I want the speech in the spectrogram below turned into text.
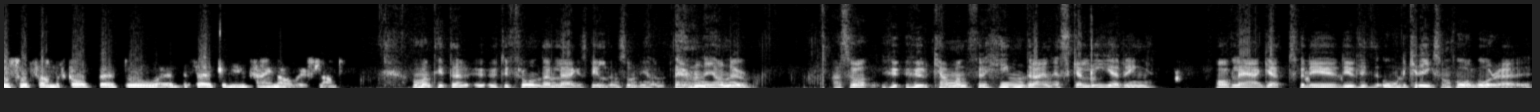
OSSE-ordförandeskapet och besöken i Ukraina och Ryssland. Om man tittar utifrån den lägesbilden som ni har, ni har nu. Alltså hur, hur, kan man förhindra en eskalering av läget. För det är ju det är ett litet ordkrig som pågår. Eh,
